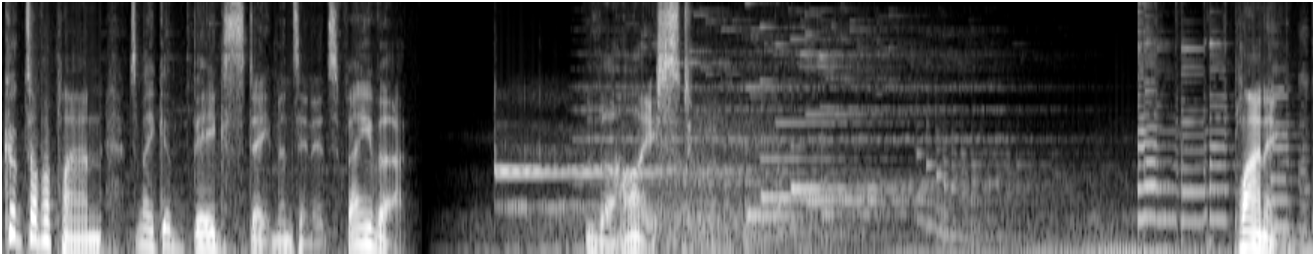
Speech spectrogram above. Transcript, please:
cooked up a plan to make a big statement in its favour. The Heist. Planning.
